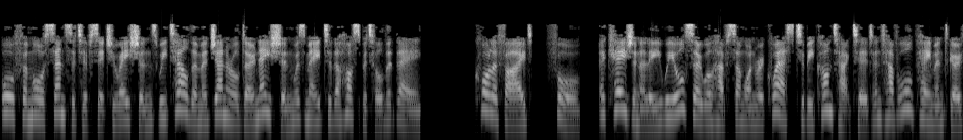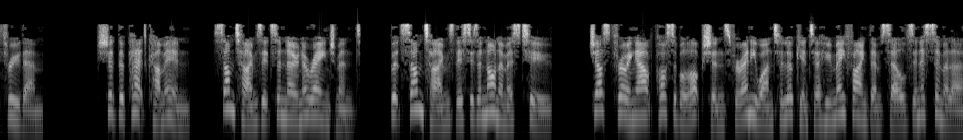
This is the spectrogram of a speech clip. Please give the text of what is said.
Or for more sensitive situations, we tell them a general donation was made to the hospital that they qualified for. Occasionally, we also will have someone request to be contacted and have all payment go through them. Should the pet come in, sometimes it's a known arrangement. But sometimes this is anonymous too. Just throwing out possible options for anyone to look into who may find themselves in a similar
